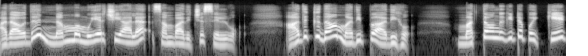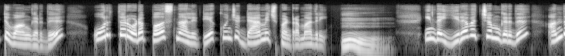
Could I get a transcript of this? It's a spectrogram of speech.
அதாவது நம்ம முயற்சியால சம்பாதிச்ச செல்வம். அதுக்கு தான் மதிப்பு அதிகம். மத்தவங்க கிட்ட போய் கேட்டு வாங்குறது ஒருத்தரோட பர்சனாலிட்டிய கொஞ்சம் டேமேஜ் பண்ற மாதிரி. இந்த இரவச்சம்ங்கிறது அந்த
